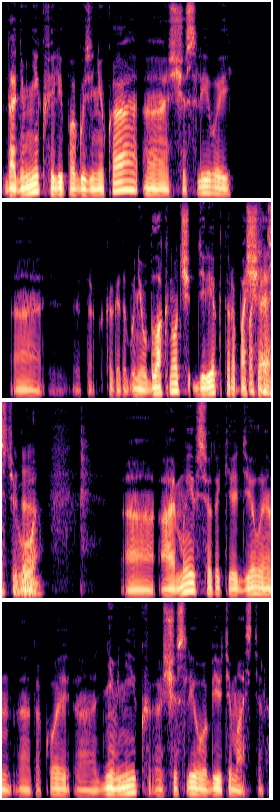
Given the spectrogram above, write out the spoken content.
Да, дневник Филиппа Гузенюка, э, счастливый, э, так, как это, у него блокнот директора по, По счастью. счастью, Вот. да. А, а мы все-таки делаем э, такой э, дневник э, счастливого бьюти-мастера.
